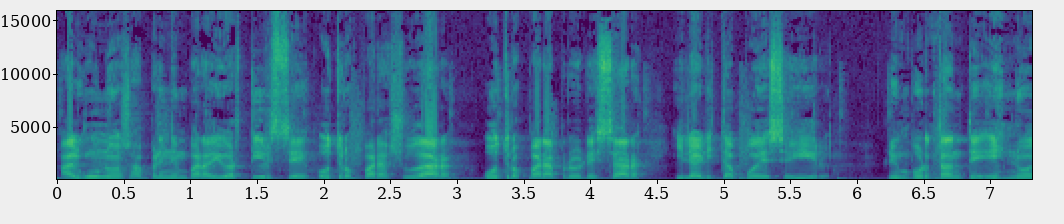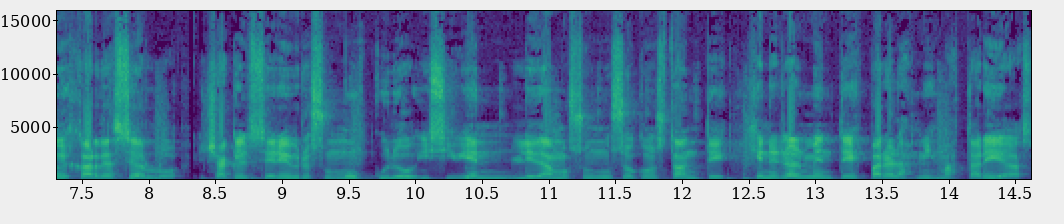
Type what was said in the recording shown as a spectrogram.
Algunos aprenden para divertirse, otros para ayudar, otros para progresar y la lista puede seguir. Lo importante es no dejar de hacerlo, ya que el cerebro es un músculo y si bien le damos un uso constante, generalmente es para las mismas tareas,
